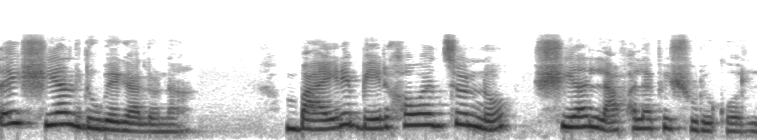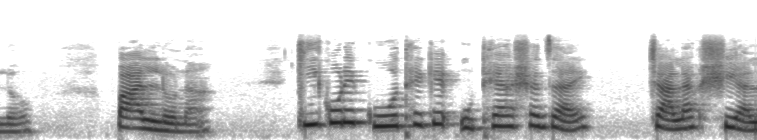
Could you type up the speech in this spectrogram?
তাই শিয়াল ডুবে গেল না। বাইরে বের হওয়ার জন্য শিয়াল লাফালাফি শুরু করল। পারল না। কি করে কুয়ো থেকে উঠে আসা যায়, চালাক শিয়াল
